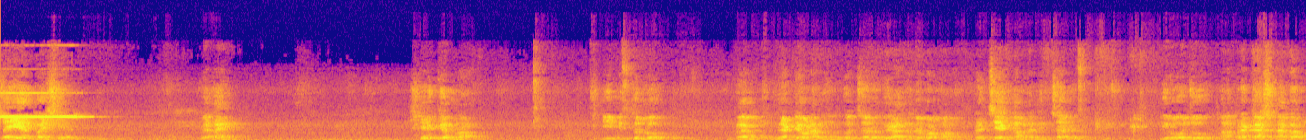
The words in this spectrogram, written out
సయ్యద్ బషీర్ వినయ్ షేక్ ఇమ్రాన్. ఈ మిత్రులు బ్లడ్ ఇవ్వడానికి ముందుకు వచ్చారు వీరందరినీ కూడా మనం ప్రత్యేకంగా అభినందించాలి. ఈరోజు మన Prakash Nagar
